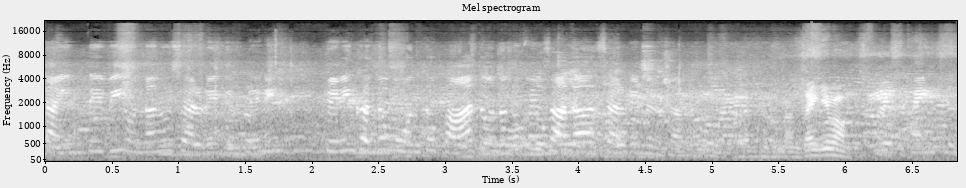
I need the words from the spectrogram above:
ਟਾਈਮ ਤੇ ਵੀ ਉਹਨਾਂ ਨੂੰ ਸੈਲਰੀ ਦਿੰਦੇ ਨੇ। ਟ੍ਰੇਨਿੰਗ ਖਤਮ ਹੋਣ ਤੋਂ ਬਾਅਦ ਉਹਨਾਂ ਨੂੰ ਫਿਰ ਜ਼ਿਆਦਾ ਸੈਲਰੀ ਮਿਲ ਜਾਂਦੀ ਹੈ। Thank you ma'am thank you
